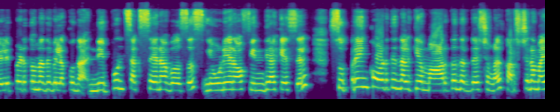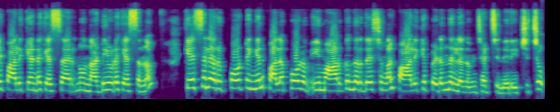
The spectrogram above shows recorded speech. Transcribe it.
വെളിപ്പെടുത്തുന്നത് വിലക്കുന്ന Nipun Saxena versus union of India കേസിൽ സുപ്രീം കോടതി നൽകിയ മാർഗനിർദ്ദേശങ്ങൾ കർശനമായി പാലിക്കേണ്ട കേസായിരുന്നു നടിയുടെ കേസെന്നും കേസിലെ റിപ്പോർട്ടിംഗിൽ പലപ്പോഴും ഈ മാർഗനിർദ്ദേശങ്ങൾ പാലിക്കപ്പെടുന്നില്ലെന്നും ജഡ്ജി നിരീക്ഷിച്ചു.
